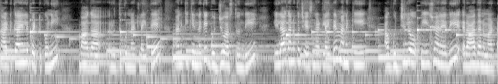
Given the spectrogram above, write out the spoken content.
తాటికాయలు పెట్టుకొని బాగా రుద్దుకున్నట్లయితే మనకి కిందకి గుజ్జు వస్తుంది. ఇలా కనుక చేసినట్లయితే మనకి ఆ గుజ్జులో పీచు అనేది రాదనమాట.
